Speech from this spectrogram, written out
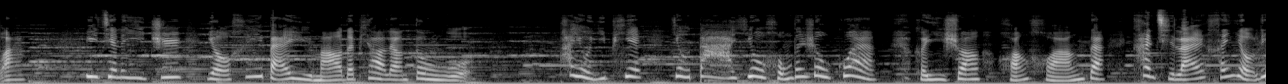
啊，遇见了一只有黑白羽毛的漂亮动物。它有一片又大又红的肉冠和一双黄黄的、看起来很有力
